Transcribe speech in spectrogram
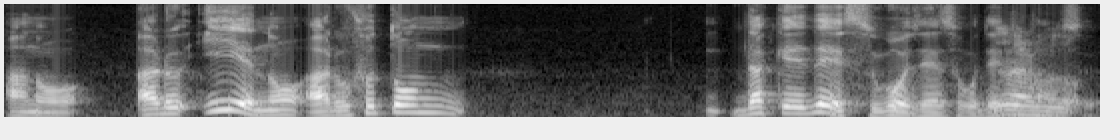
あのある家のある布団だけですごい喘息出てたんですよ。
